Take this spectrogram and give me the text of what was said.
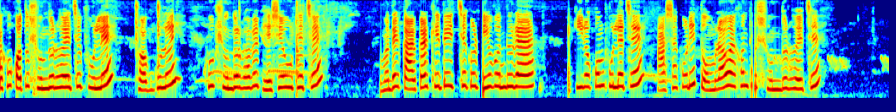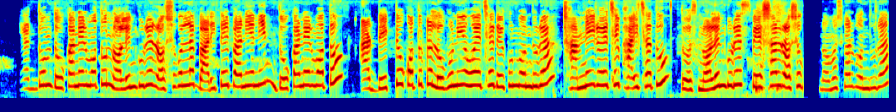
দেখো কত সুন্দর হয়েছে ফুলে। সবগুলোই খুব সুন্দরভাবে ভেসে উঠেছে। তোমাদের কার কার খেতে ইচ্ছে করছে বন্ধুরা, একই রকম ফুলেছে। আশা করি তোমরাও এখন সুন্দর হয়েছে। একদম দোকানের মতো নলেন গুড়ের রসগোল্লা বাড়িতেই বানিয়ে নিন দোকানের মতো। আর দেখতেও কতটা লোভনীয় হয়েছে, দেখুন বন্ধুরা। সামনেই রয়েছে ভাই ছাতু। তো নলেন গুড়ের স্পেশাল রস নমস্কার বন্ধুরা,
